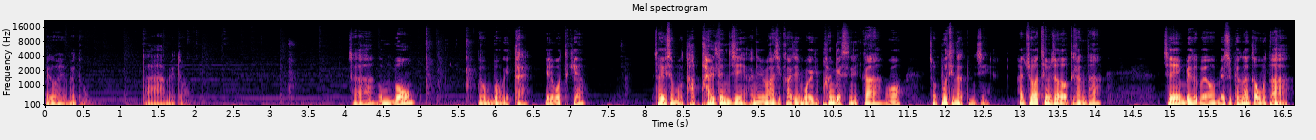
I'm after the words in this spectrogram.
매도 해요, 매도. 딱 매도. 자, 음봉. 음봉, 이탈. 이러면 어떻게 해요? 자, 여기서 뭐 다 팔든지, 아니면 아직까지 뭐 여기 판 게 있으니까, 어, 좀 버틴다든지. 한저 같으면 저는 어떻게 한다? 제 매수, 어, 매수 평단가보다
